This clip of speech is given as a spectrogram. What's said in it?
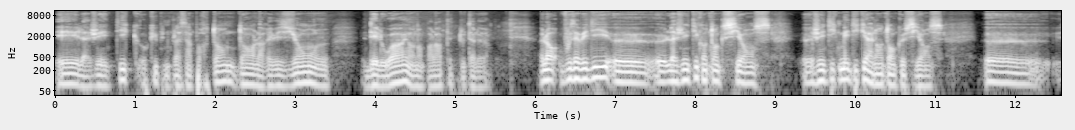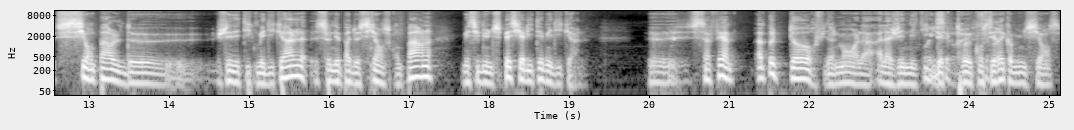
et la génétique occupe une place importante dans la révision euh, des lois et on en parlera peut-être tout à l'heure. Alors, vous avez dit euh, la génétique en tant que science, génétique médicale en tant que science. si on parle de génétique médicale, ce n'est pas de science qu'on parle, mais c'est d'une spécialité médicale. ça fait un un peu de tort finalement à la, génétique d'être considérée comme une science.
